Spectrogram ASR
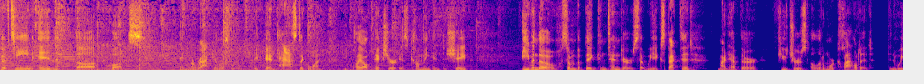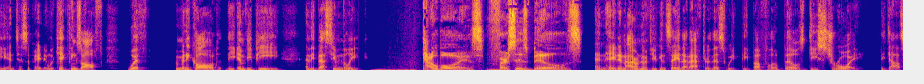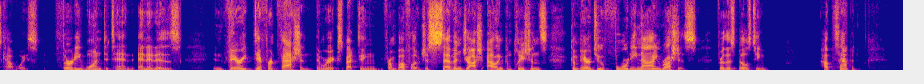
15 in the books. A miraculous one, a fantastic one. The playoff picture is coming into shape. Even though some of the big contenders that we expected might have their futures a little more clouded than we anticipated. And we kick things off with who many called the MVP and the best team in the league. Cowboys versus Bills. And Hayden, I don't know if you can say that after this week. The Buffalo Bills destroy the Dallas Cowboys 31 to 10. And it is in very different fashion than we are expecting from Buffalo. Just seven Josh Allen completions compared to 49 rushes for this Bills team. How'd this happen?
